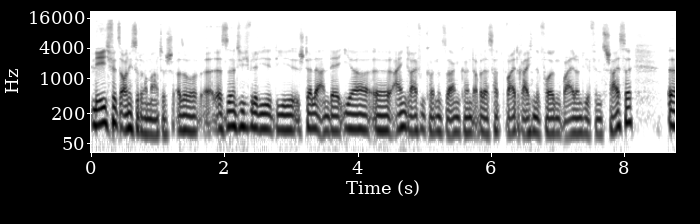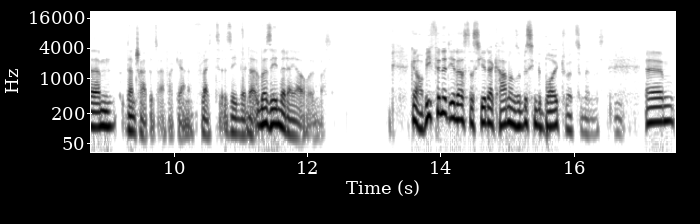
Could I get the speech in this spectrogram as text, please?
Nee, ich find's auch nicht so dramatisch. Also äh, das ist natürlich wieder die, die Stelle, an der ihr äh, eingreifen könnt und sagen könnt, aber das hat weitreichende Folgen, weil und wir finden's scheiße. Ähm, dann schreibt uns einfach gerne. Vielleicht sehen wir da, übersehen wir da ja auch irgendwas. Genau, wie findet ihr das, dass hier der Kanon so ein bisschen gebeugt wird zumindest? Ähm,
